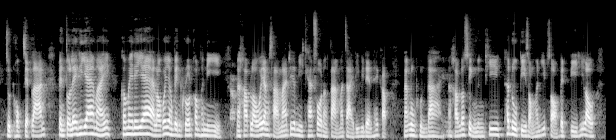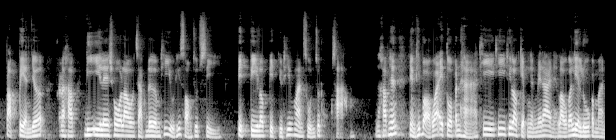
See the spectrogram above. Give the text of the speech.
251.67 ล้าน เป็นตัวเลขที่แย่ไหม ก็ไม่ได้แย่เราก็ยังเป็น growth company นะครับเราก็ยังสามารถที่จะมี cash flow ต่างๆ มาจ่ายดีเวเดนให้กับนักลงทุนได้นะครับแล้วสิ่งหนึ่งที่ถ้าดูปี 2022 เป็นปีที่เราปรับเปลี่ยนเยอะนะครับ DE ratio เราจากเดิมที่อยู่ที่ 2.4 ปิดปีเราปิดอยู่ที่ประมาณ 0.63นะครับเพราะฉะนั้นอย่างที่บอกว่าไอ้ตัวปัญหาที่ที่ที่เราเก็บเงินไม่ได้เนี่ยเราก็เรียนรู้กับมัน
